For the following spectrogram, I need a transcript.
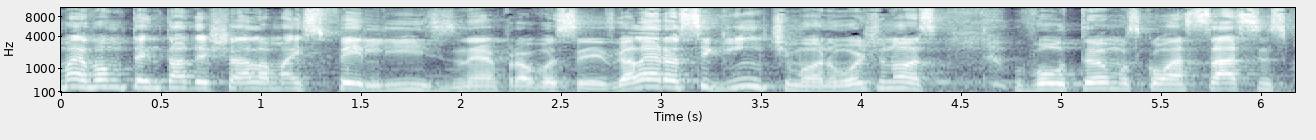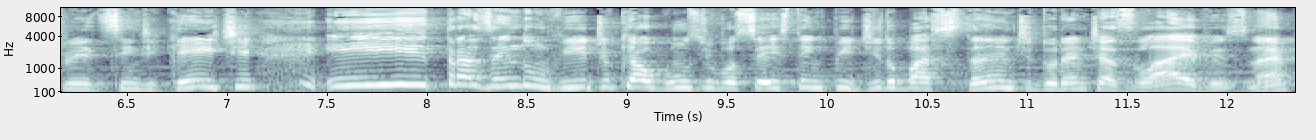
mas vamos tentar deixar ela mais feliz, né, pra vocês. Galera, é o seguinte, mano, hoje nós voltamos com Assassin's Creed Syndicate e trazendo um vídeo que alguns de vocês têm pedido bastante durante as lives, né,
